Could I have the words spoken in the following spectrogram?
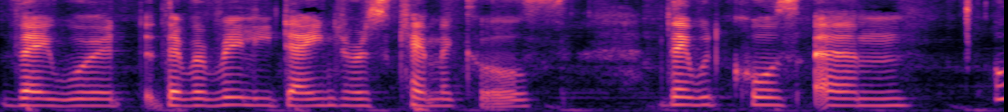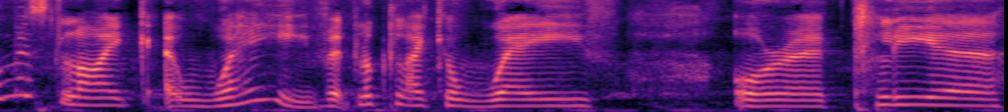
they would they were really dangerous chemicals. They would cause um, almost like a wave. It looked like a wave or a clear,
